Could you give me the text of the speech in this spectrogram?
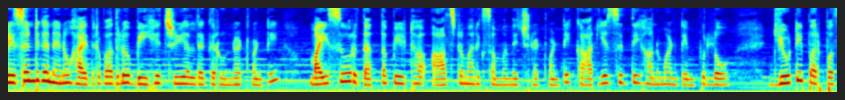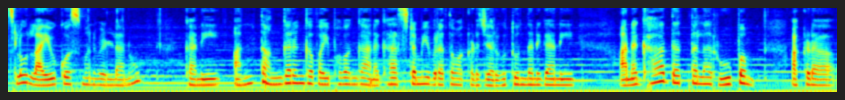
రీసెంట్గా నేను హైదరాబాద్లో బీహెచ్ఈఎల్ దగ్గర ఉన్నటువంటి మైసూర్ దత్తపీఠ ఆశ్రమానికి సంబంధించినటువంటి కార్యసిద్ధి హనుమాన్ టెంపుల్లో డ్యూటీ పర్పస్లో లైవ్ కోసమని వెళ్ళాను. కానీ అంత అంగరంగ వైభవంగా అనఘాష్టమి వ్రతం అక్కడ జరుగుతుందని కానీ అనఘాదత్తల రూపం అక్కడ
